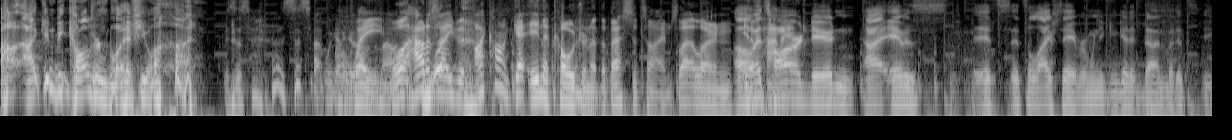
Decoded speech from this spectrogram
I'll, I can be cauldron boy if you want. Is this is this how we gotta Oh, wait, the well, how does that even? I can't get in a cauldron at the best of times, let alone. in Oh, it's panic. hard, dude. I, it was. It's it's a lifesaver when you can get it done, but it's you,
